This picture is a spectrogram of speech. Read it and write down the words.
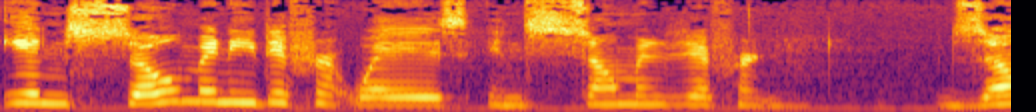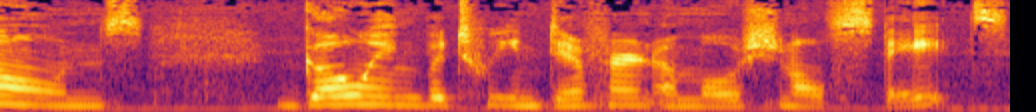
in so many different ways, in so many different zones, going between different emotional states.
